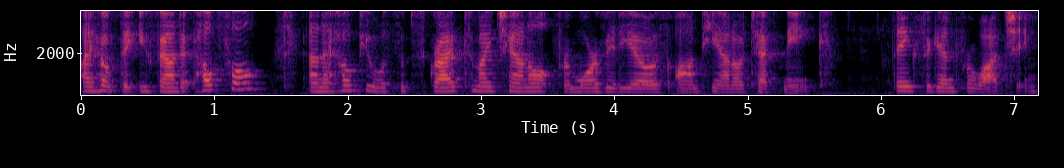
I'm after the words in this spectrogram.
I hope that you found it helpful and I hope you will subscribe to my channel for more videos on piano technique. Thanks again for watching.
